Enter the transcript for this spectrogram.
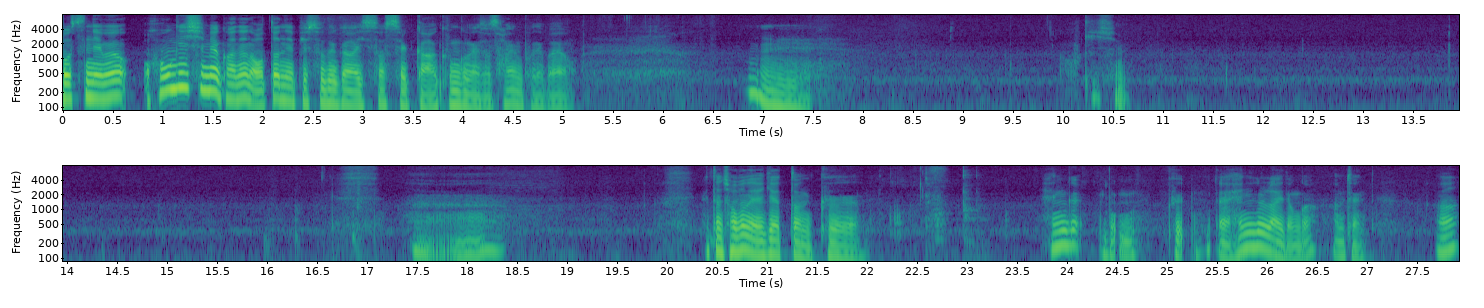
호스님은 호기심에 관한 어떤 에피소드가 있었을까 궁금해서 사연 보내봐요. 음, 호기심. 아, 일단 저번에 얘기했던 그 행글 뭐그 네, 행글라이더인가? 아무튼 어?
